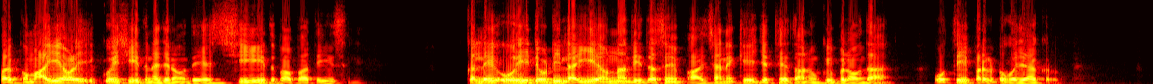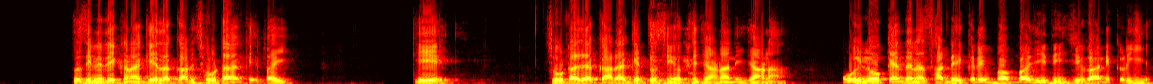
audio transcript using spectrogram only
ਪਰ ਕਮਾਈ ਵਾਲੇ ਇੱਕੋ ਹੀ ਸ਼ਹੀਦ ਨਜ਼ਰ ਆਉਂਦੇ ਆ, ਸ਼ਹੀਦ ਬਾਬਾ ਤੀਰ ਸਿੰਘ। ਕੱਲੇ ਉਹੀ ਡਿਊਟੀ ਲਾਈ ਹੈ ਉਹਨਾਂ ਦੀ ਦਸਵੇਂ ਪਾਤਸ਼ਾਹ ਨੇ ਕਿ ਜਿੱਥੇ ਤੁਹਾਨੂੰ ਕੋਈ ਬੁਲਾਉਂਦਾ ਉੱਥੇ ਹੀ ਪ੍ਰਗਟ ਹੋ ਜਾਇਆ ਕਰੋ। ਤੁਸੀਂ ਨਹੀਂ ਦੇਖਣਾ ਕਿ ਇਹਦਾ ਘਰ ਛੋਟਾ ਹੈ ਕਿ ਭਾਈ, ਕਿ ਛੋਟਾ ਜਿਹਾ ਘਰ ਹੈ ਕਿ ਤੁਸੀਂ ਉੱਥੇ ਜਾਣਾ ਨਹੀਂ, ਜਾਣਾ। ਉਹੀ ਲੋਕ ਕਹਿੰਦੇ ਨੇ ਸਾਡੇ ਘਰੇ ਬਾਬਾ ਜੀ ਦੀ ਜਗ੍ਹਾ ਨਿਕਲੀ ਹੈ।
